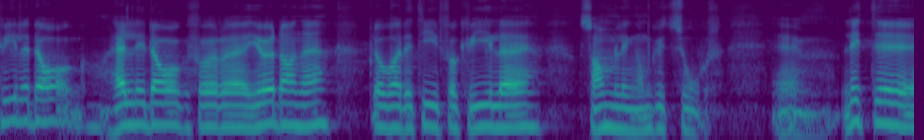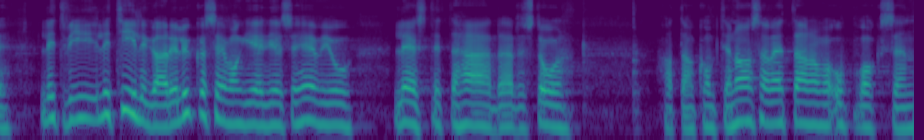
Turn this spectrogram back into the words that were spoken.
hviledag, hellig dag for eh, jødene. Da var det tid for hvile, samling om Guds ord. Eh, litt, eh, litt, litt tidligere i Lukasevangeliet har vi jo lest dette her, der det står at han kom til Nasaret, der han var oppvoksen,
